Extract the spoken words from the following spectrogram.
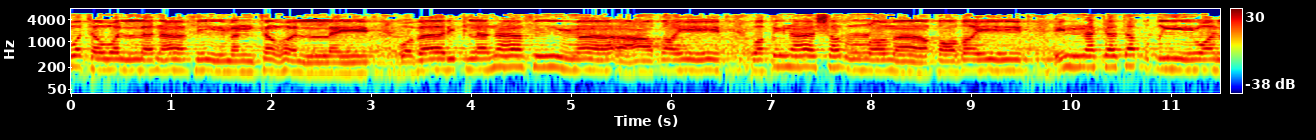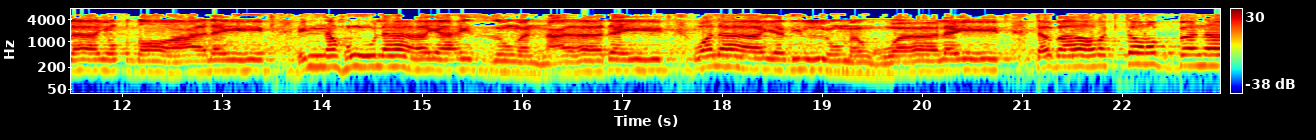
وتولنا فيمن توليت وبارك لنا فيما أعطيت وقنا شر ما قضيت إنك تقضي ولا يقضى عليك إنه لا يعز من عاديت ولا يذل من واليت تباركت ربنا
